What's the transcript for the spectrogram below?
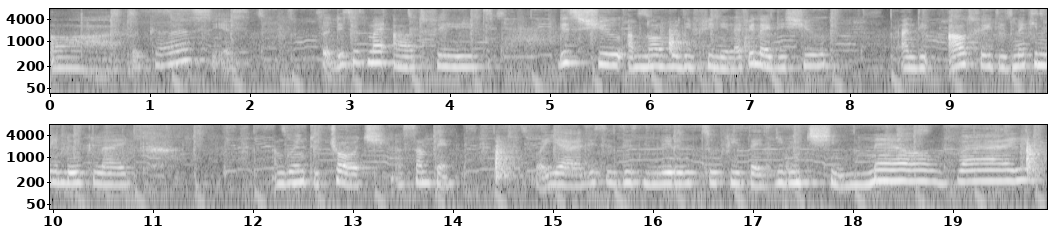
Oh focus. Yes. So this is my outfit. This shoe i'm not really feeling. I feel like the shoe and the outfit is making me look like I'm going to church or something. But yeah this is this little two-piece that is giving Chanel vibe.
